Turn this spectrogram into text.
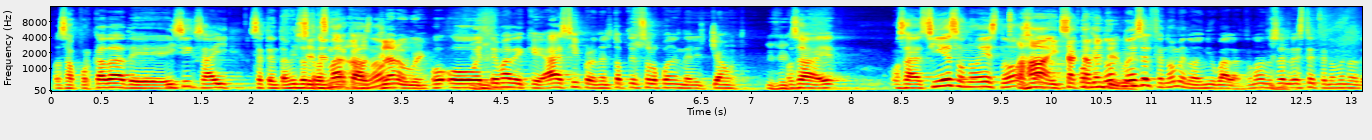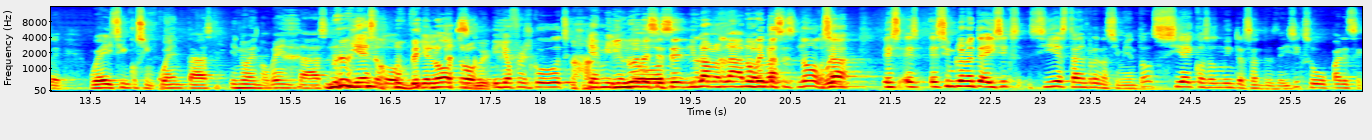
o sea, por cada de ASICS hay 70 mil de otras 70, marcas, ajá, ¿no? claro, güey. O, o el tema de que, ah, sí, pero en el top 10 solo ponen el Jount. O sea, eh, o sea, sí eso no es, ¿no? O Ajá, sea, exactamente, No, no es el fenómeno de New Balance, ¿no? No es el- este fenómeno de, güey, 550 y 990 y esto y el 990s, otro y yo Fresh Goods Ajá, y a y Million 960, Dolls, y bla, bla, bla, bla, 90s, bla. no, o sea, es, es, es simplemente ASICS sí está en renacimiento, sí hay cosas muy interesantes de ASICS, hubo pares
